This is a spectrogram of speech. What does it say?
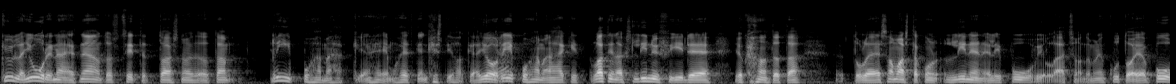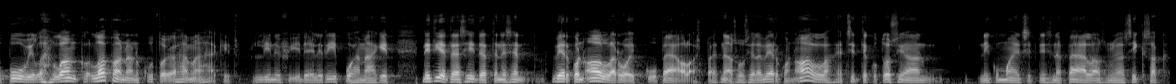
Kyllä, juuri näin. Että nämä on tosta sitten taas noita tota, riippuhämähäkkien heimo, hetken kesti hakea. Joo, riippuhämähäkit, latinaksi linufide, joka on tota, tulee samasta kuin linen eli puuvilla, että se on tämmöinen kutoja, puu, puuvilla, lank, lakanan kutoja hämähäkit, linufide eli riippuhämähäkit, ne tietää siitä, että ne sen verkon alla roikkuu pää alaspäin, että ne asuu siellä verkon alla, että sitten kun tosiaan, niin kuin mainitsit, niin siinä päällä on semmoisia siksak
